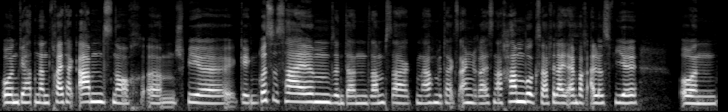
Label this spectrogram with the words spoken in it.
und wir hatten dann Freitagabends noch ähm, Spiel gegen Rüsselsheim, sind dann Samstag nachmittags angereist nach Hamburg. Es war vielleicht einfach alles viel. Und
